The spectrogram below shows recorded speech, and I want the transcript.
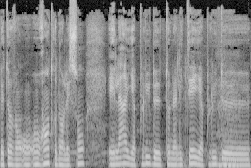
Beethoven. On, on rentre dans les sons et là il n'y a plus de tonalité, il n'y a plus de,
